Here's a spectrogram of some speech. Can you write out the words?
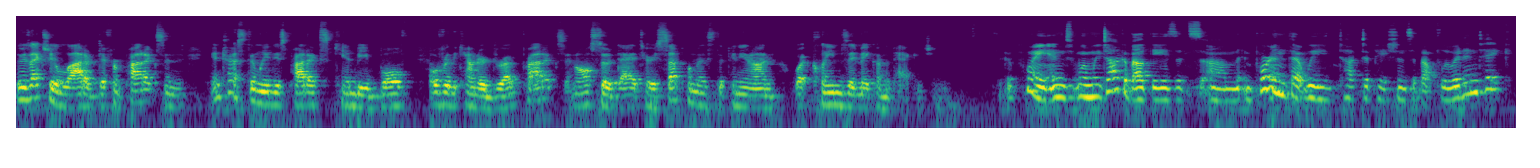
There's actually a lot of different products, and interestingly, these products can be both over-the-counter drug products and also dietary supplements, depending on what claims they make on the packaging. A good point. And when we talk about these, it's um, important that we talk to patients about fluid intake.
